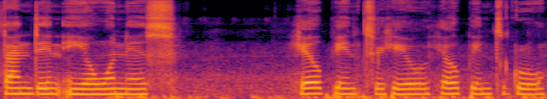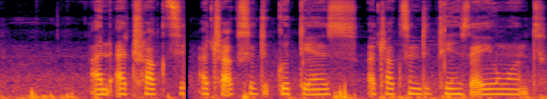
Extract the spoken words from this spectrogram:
Standing in your oneness, helping to heal, helping to grow, and attracting attracting the good things, attracting the things that you want.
